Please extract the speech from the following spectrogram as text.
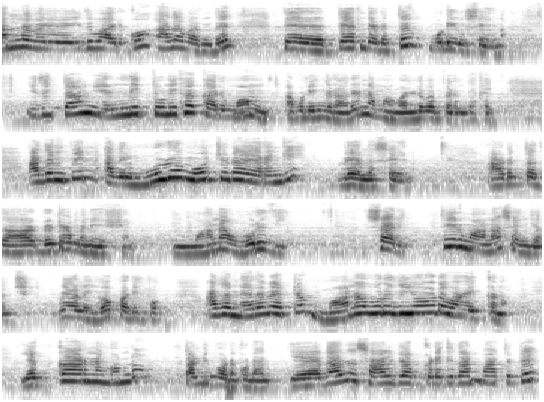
நல்ல இதுவாக இதுவா இருக்கோ அதை வந்து தே தேர்ந்தெடுத்து முடிவு செய்யணும். இதைத்தான் எண்ணி துணிக கருமம் அப்படிங்கிறாரு நம்ம வள்ளுவ பெருந்தகை. அதன் பின் அதில் முழு மூச்சுட இறங்கி வேலை செய்யணும். அடுத்ததா டிட்டர்மினேஷன் மன உறுதி. சரி தீர்மானம் செஞ்சாச்சு. வேலையோ படிப்போ. அதை நிறைவேற்ற மன உறுதியோடு உழைக்கணும். எக்காரணம் கொண்டும் தள்ளி போடக்கூடாது. ஏதாவது சால் ஜாப் கிடைக்குதான்னு பார்த்துட்டு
